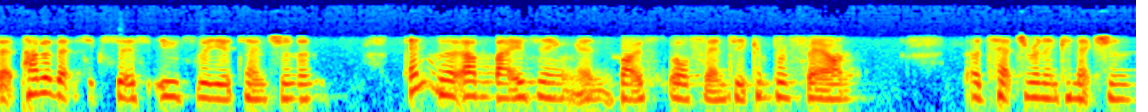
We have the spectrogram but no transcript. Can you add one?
that part of that success is the attention and and the amazing and most authentic and profound attachment and connection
